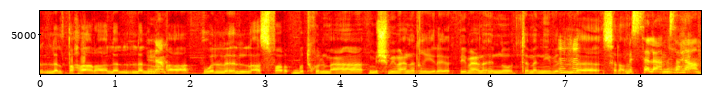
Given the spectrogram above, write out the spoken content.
للطهاره لل- للنقاء والأصفر بدخل معاه مش بمعنى الغيرة بمعنى إنه التمني بالسلام بالسلامة صحيح نعم.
